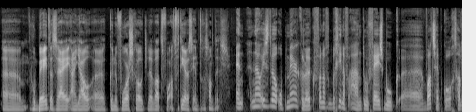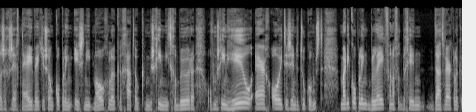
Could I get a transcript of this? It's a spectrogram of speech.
Ehm, hoe beter zij aan jou uh, kunnen voorschotelen wat voor adverteerders interessant is. En nou is het wel opmerkelijk, vanaf het begin af aan, toen Facebook uh, WhatsApp kocht, hadden ze gezegd: nee, weet je, zo'n koppeling is niet mogelijk. Gaat ook misschien niet gebeuren, of misschien heel erg ooit is in de toekomst. Maar die koppeling bleek vanaf het begin daadwerkelijk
